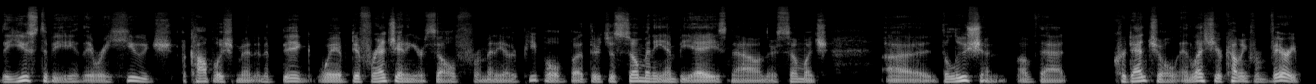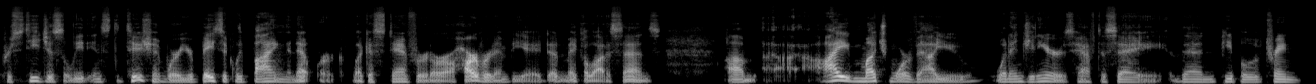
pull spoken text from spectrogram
they used to be. They were a huge accomplishment and a big way of differentiating yourself from many other people. But there's just so many MBAs now, and there's so much uh, dilution of that credential unless you're coming from very prestigious elite institution where you're basically buying the network like a stanford or a harvard mba it doesn't make a lot of sense um, i much more value what engineers have to say than people who've trained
